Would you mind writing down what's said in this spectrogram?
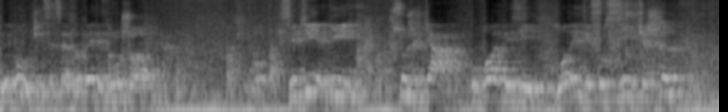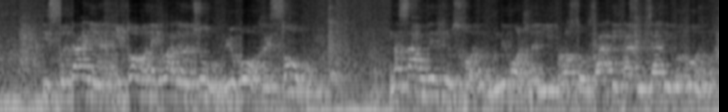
Не вийде це зробити, тому що святі, які всю життя у подвізі, молитві пусті, тяжких іспитаннях, і то вони клали оцю любов Христову на саму верхню сходинку. Не можна її просто взяти і так взяти і виконувати.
